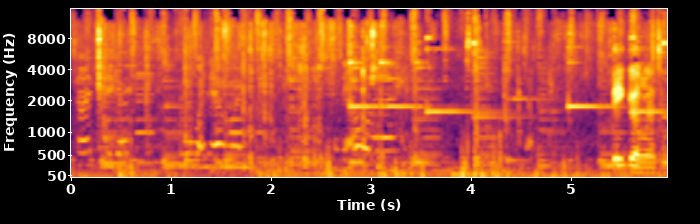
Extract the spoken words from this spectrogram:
Cantik guys. Kita buat DIY. DIY. Pegang lah tu.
